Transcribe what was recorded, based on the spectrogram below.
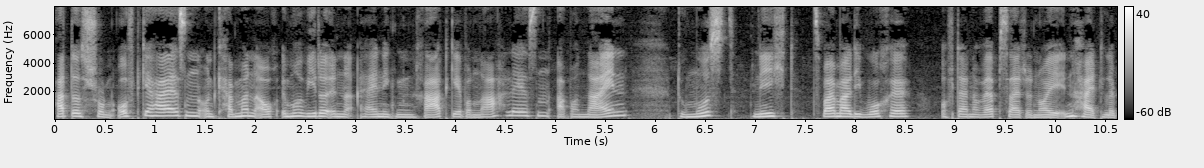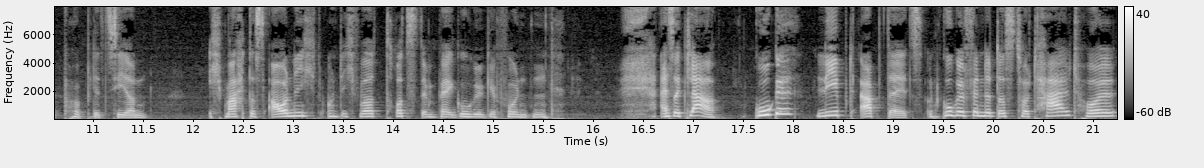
hat es schon oft geheißen und kann man auch immer wieder in einigen Ratgebern nachlesen. Aber nein, du musst nicht zweimal die Woche auf deiner Webseite neue Inhalte publizieren. Ich mache das auch nicht und ich werde trotzdem bei Google gefunden. Also klar, Google liebt Updates und Google findet das total toll,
